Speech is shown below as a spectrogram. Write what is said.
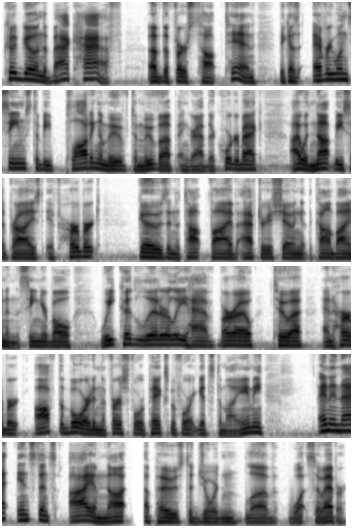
could go in the back half of the first top 10 because everyone seems to be plotting a move to move up and grab their quarterback. I would not be surprised if Herbert goes in the top five after his showing at the Combine and the Senior Bowl, we could literally have Burrow, Tua, and Herbert off the board in the first four picks before it gets to Miami. And in that instance, I am not opposed to Jordan Love whatsoever.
